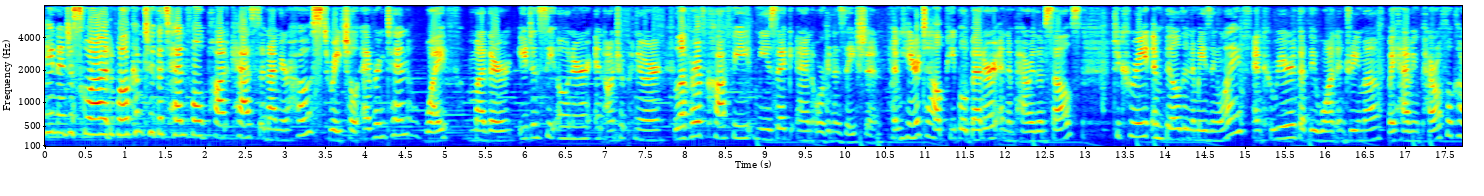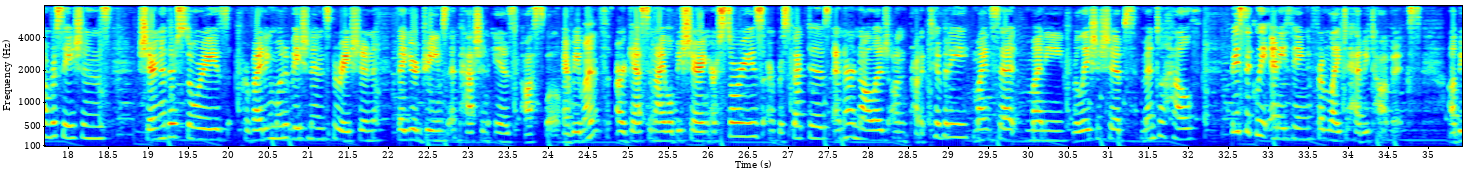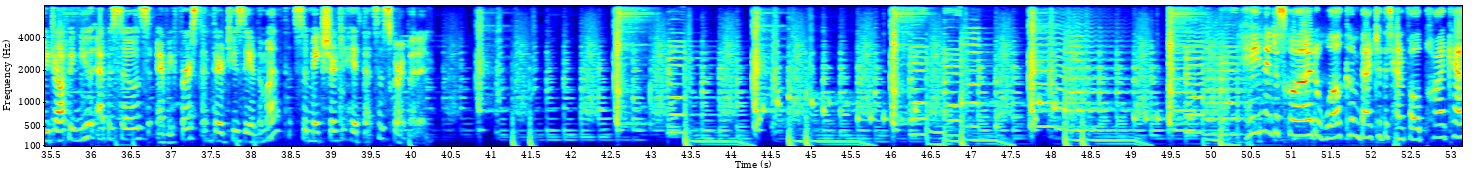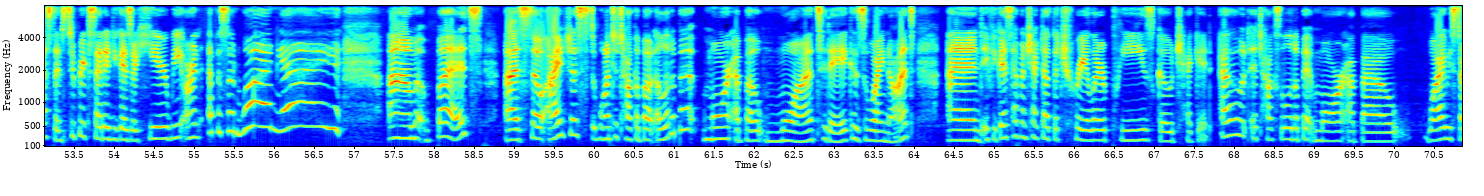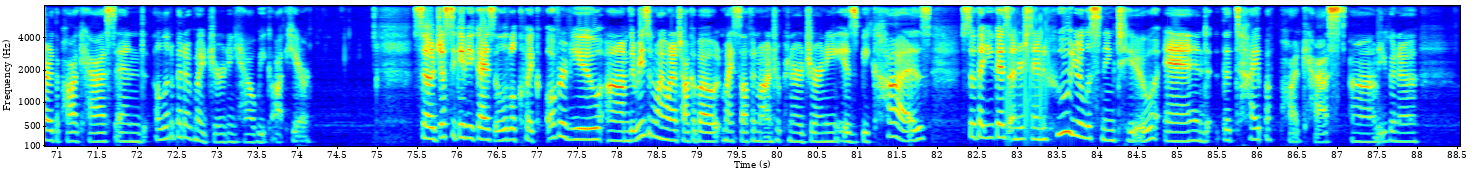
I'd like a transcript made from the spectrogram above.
Hey Ninja Squad, welcome to the Tenfold Podcast, and I'm your host, Rachel Everington, wife, mother, agency owner, and entrepreneur, lover of coffee, music, and organization. I'm here to help people better and empower themselves to create and build an amazing life and career that they want and dream of by having powerful conversations, sharing other stories, providing motivation and inspiration that your dreams and passion is possible. Every month, our guests and I will be sharing our stories, our perspectives, and our knowledge on productivity, mindset, money, relationships, mental health, basically anything from light to heavy topics. I'll be dropping new episodes every first and third Tuesday of the month, so make sure to hit that subscribe button. Squad, welcome back to the Tenfold Podcast. I'm super excited you guys are here. We are in episode one, yay! Um, but uh, so I just want to talk about a little bit more about moi today, because why not? And if you guys haven't checked out the trailer, please go check it out. It talks a little bit more about why we started the podcast and a little bit of my journey, how we got here. So, just to give you guys a little quick overview, um, the reason why I want to talk about myself and my entrepreneur journey is because so that you guys understand who you're listening to and the type of podcast um, you're going to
